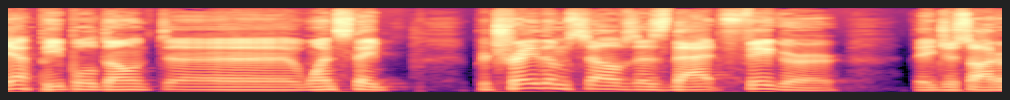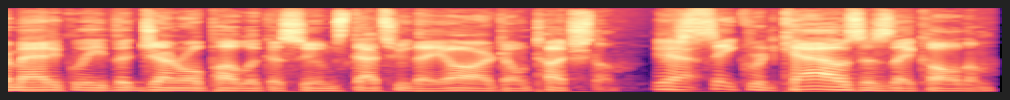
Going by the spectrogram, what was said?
yeah, people don't. Uh, once they portray themselves as that figure, they just automatically the general public assumes that's who they are. Don't touch them. They're Yeah. sacred cows, as they call them.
